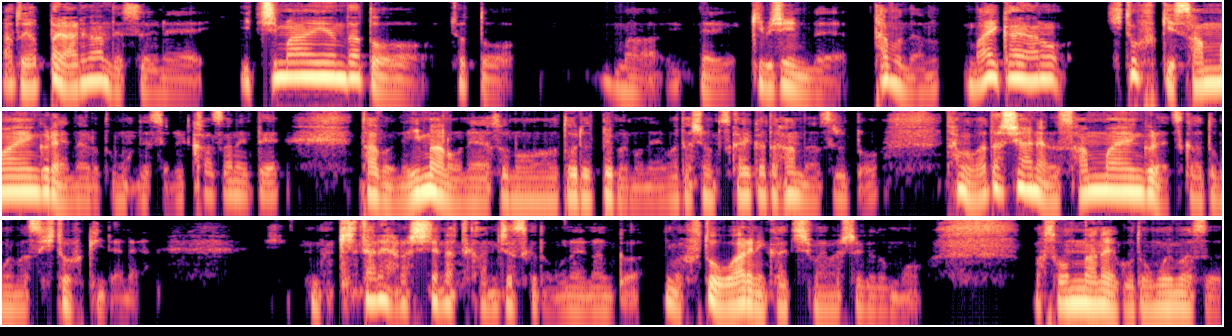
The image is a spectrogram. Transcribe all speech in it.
あとやっぱりあれなんですよね。1万円だと、ちょっと、まあ、ね、厳しいんで、多分ね、あの、毎回あの、一吹き3万円ぐらいになると思うんですよね。重ねて。多分ね、今のね、そのトイレットペーパーのね、私の使い方判断すると、多分私はね、あの3万円ぐらい使うと思います。一吹きでね。汚い話してなって感じですけどもね、なんか、今、ふと我に返ってしまいましたけども、まあ、そんなね、こと思います。ね、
